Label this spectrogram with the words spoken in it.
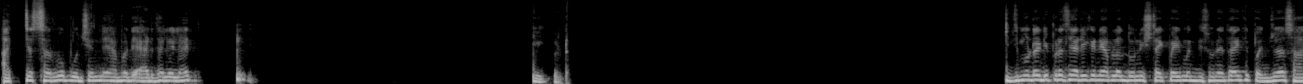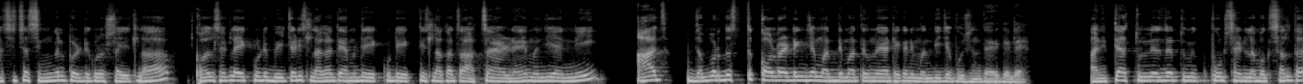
आजच्या सर्व पोझिशन यामध्ये ऍड झालेले आहेत. एक मिनिट. किती मोठा डिफरन्स या ठिकाणी आपल्याला दोन्ही स्ट्राईक प्राईसमध्ये दिसून येत आहे की पंचवीस सहाशेच्या सिंगल पर्टिक्युलर स्ट्राईजला कॉल साईटला एक कोटी बेचाळीस लाख त्यामध्ये एक कोटी एकतीस लाखाचा आजचा ऍड आहे. म्हणजे यांनी आज जबरदस्त कॉल रायटिंगच्या माध्यमातून या ठिकाणी मंदीचे पोझिशन तयार केले आहे आणि त्याच तुलनेत जर तुम्ही पोर्ट साईडला बघसाल तर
